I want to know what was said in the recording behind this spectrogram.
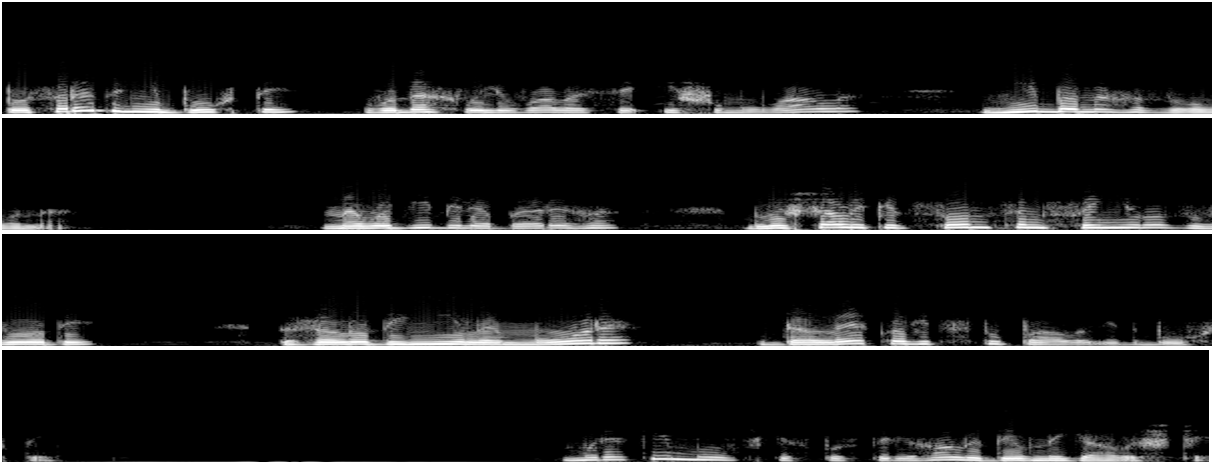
Посередині бухти вода хвилювалася і шумувала, ніби нагазована. На воді біля берега блищали під сонцем сині розводи, заледеніле море далеко відступало від бухти. Моряки мовчки спостерігали дивне явище.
